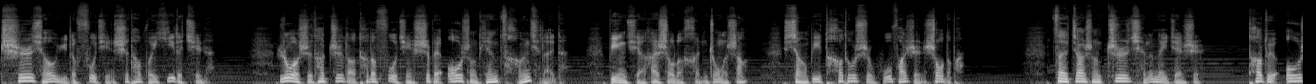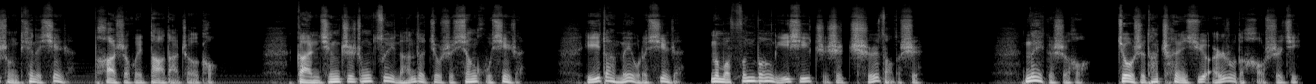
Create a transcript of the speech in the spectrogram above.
池小雨的父亲是他唯一的亲人，若是他知道他的父亲是被欧胜天藏起来的，并且还受了很重的伤，想必他都是无法忍受的吧。再加上之前的那件事，他对欧胜天的信任怕是会大打折扣。感情之中最难的就是相互信任，一旦没有了信任，那么分崩离析只是迟早的事。那个时候就是他趁虚而入的好时机。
